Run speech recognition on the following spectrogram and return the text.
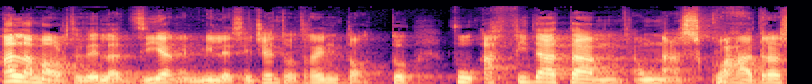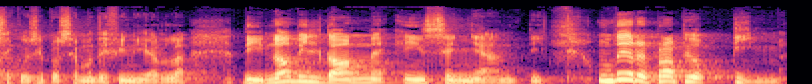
Alla morte della zia nel 1638 fu affidata a una squadra, se così possiamo definirla, di nobildonne e insegnanti, un vero e proprio team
